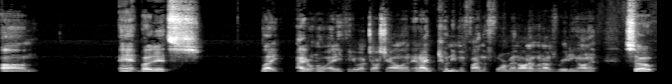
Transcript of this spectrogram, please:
Um, and but it's like I don't know anything about Josh Allen, and I couldn't even find the format on it when I was reading on it. So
